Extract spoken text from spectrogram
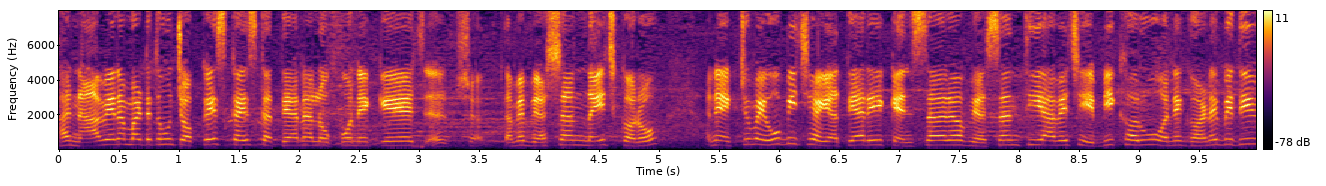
હા ના આવે એના માટે તો હું ચોક્કસ કહીશ કે અત્યારના લોકોને કે તમે વ્યસન નહીં જ કરો. અને એકચ્યુઅલમાં એવું બી છે અત્યારે કેન્સર વ્યસનથી આવે છે એ બી ખરું અને ઘણી બધી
